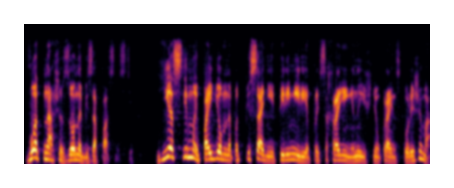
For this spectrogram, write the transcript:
Вот наша зона безопасности. Если мы пойдем на подписание перемирия при сохранении нынешнего украинского режима,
